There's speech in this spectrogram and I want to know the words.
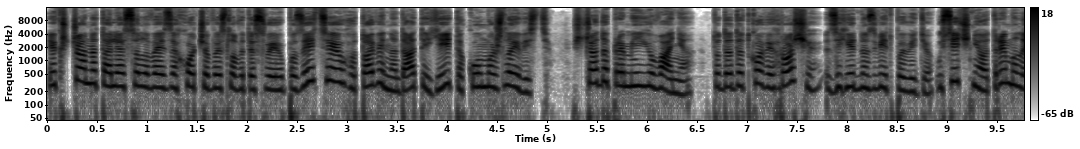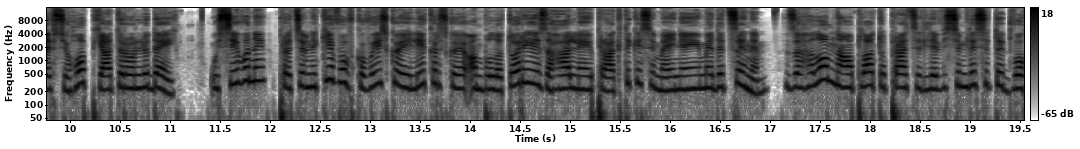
Якщо Наталія Соловей захоче висловити свою позицію, готові надати їй таку можливість. Щодо преміювання, то додаткові гроші, згідно з відповіддю, у січні отримали всього п'ятеро людей. Усі вони працівники Вовковийської лікарської амбулаторії загальної практики сімейної медицини. Загалом на оплату праці для 82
